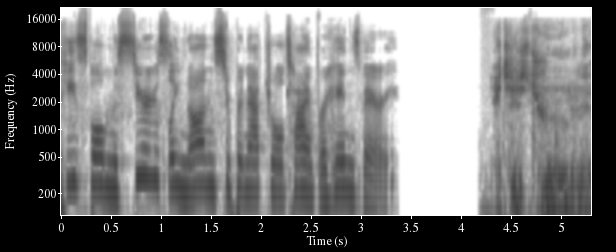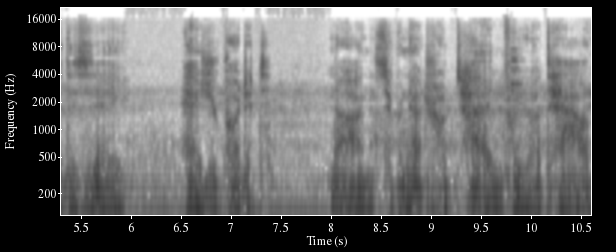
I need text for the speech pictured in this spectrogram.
peaceful, mysteriously non supernatural time for Hanesbury. It is true that this is a, as you put it, non supernatural time for your town.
